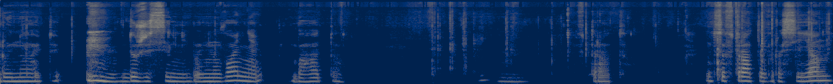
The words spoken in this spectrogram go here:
Руйнують дуже сильні руйнування, багато втрат. Ну, Це втрати в росіян.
